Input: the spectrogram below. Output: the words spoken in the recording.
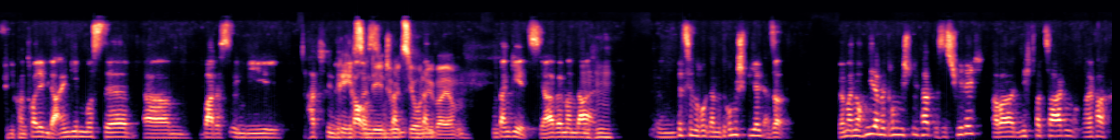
für die Kontrolle wieder eingeben musste, ähm, war das irgendwie, hatte ich den Dreh raus. die Intuition dann, dann, über, ja und dann geht's. Ja, wenn man da mhm. ein bisschen damit rumspielt, also wenn man noch nie damit rumgespielt hat, ist es schwierig, aber nicht verzagen, einfach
